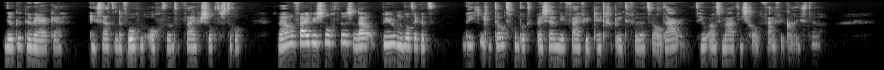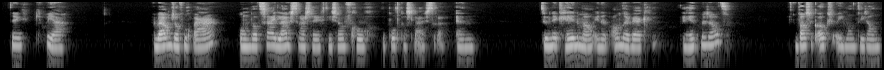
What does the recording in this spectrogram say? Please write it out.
doe ik het bewerken en staat er de volgende ochtend om 5 uur s ochtends erop. Waarom 5 uur s ochtends? Nou, puur omdat ik het een beetje irritant vond dat ik bij Sandy 5 uur 30 heb in te vullen, terwijl daar het heel automatisch gewoon 5 uur kan instellen. Dan denk ik, oh ja. En waarom zo vroeg bij haar? Omdat zij luisteraars heeft die zo vroeg de podcast luisteren. En toen ik helemaal in een ander werkritme zat, was ik ook zo iemand die dan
